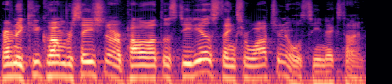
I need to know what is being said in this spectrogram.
We're having a CUBE conversation in our Palo Alto studios. Thanks for watching, and we'll see you next time.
